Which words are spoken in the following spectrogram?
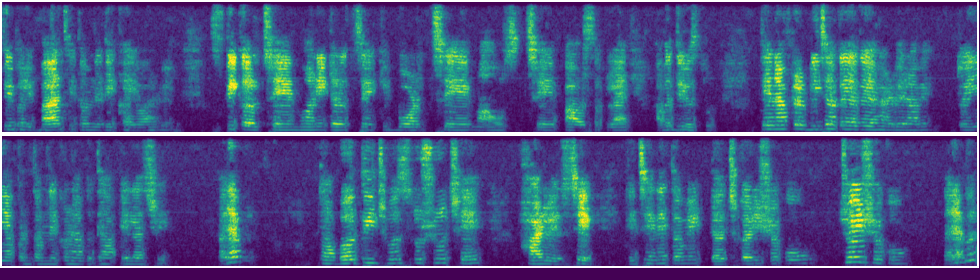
સિમ્પલી બહારથી તમને દેખાય હાર્ડવેર સ્પીકર છે મોનિટર છે કીબોર્ડ છે માઉસ છે પાવર સપ્લાય આ બધી વસ્તુ. તેના આફ્ટર બીજા કયા કયા હાર્ડવેર આવે, તો અહીંયા પણ તમને ઘણા બધા આપેલા છે. બરાબર? તો આ બધી જ વસ્તુ શું છે? હાર્ડવેર છે, કે જેને તમે ટચ કરી શકો, જોઈ શકો. બરાબર?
